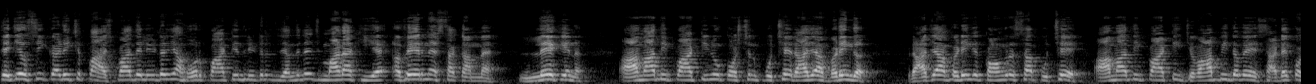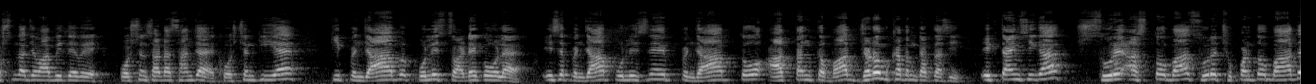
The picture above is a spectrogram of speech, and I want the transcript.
ਤੇ ਜੇ ਉਸੇ ਕੜੀ 'ਚ ਭਾਜਪਾ ਦੇ ਲੀਡਰ ਜਾਂ ਹੋਰ ਪਾਰਟੀ ਦੇ ਲੀਡਰ ਜਾਂਦੇ ਨੇ, ਮਾੜਾ ਕੀ ਹੈ? ਅਵੇਅਰਨੈਸ ਦਾ ਕੰਮ ਹੈ। ਲੇਕਿਨ ਆਮ ਆਦਮੀ ਪਾਰਟੀ ਨੂੰ ਕੁਐਸਚਨ ਪੁੱਛੇ ਰਾਜਾ ਵੜਿੰਗ। ਰਾਜਾ ਵੜਿੰਗ ਕਾਂਗਰਸ ਦਾ ਪੁੱਛੇ, ਆਮ ਆਦਮੀ ਪਾਰਟੀ ਜਵਾਬ ਵੀ ਦੇਵੇ, ਸਾਡੇ ਕੁਐਸਚਨ ਦਾ ਜਵਾਬ ਵੀ ਦੇਵੇ। ਕੁਐਸਚਨ ਸਾਡਾ ਸਾਂਝਾ ਹੈ। ਕੁਐਸਚਨ ਕੀ ਹੈ? ਕਿ ਪੰਜਾਬ ਪੁਲਿਸ ਤੁਹਾਡੇ ਕੋਲ ਹੈ। ਇਸ ਪੰਜਾਬ ਪੁਲਿਸ ਨੇ ਪੰਜਾਬ ਤੋਂ ਆਤੰਕਵਾਦ ਜੜੋਂ ਖਤਮ ਕਰਤਾ ਸੀ। ਇੱਕ ਟਾਈਮ ਸੀਗਾ, ਸੂਰੇ ਅਸਤ ਤੋਂ ਬਾਅਦ ਸੂਰਜ ਛੁਪਣ ਤੋਂ ਬਾਅਦ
